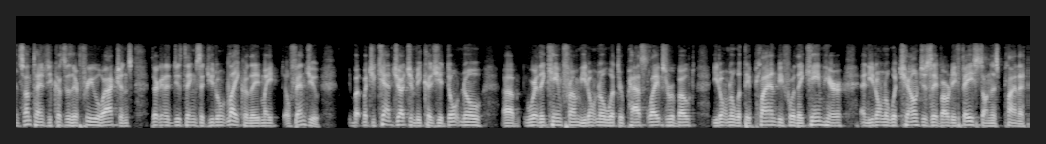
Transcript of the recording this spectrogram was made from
And sometimes, because of their free will actions, they're going to do things that you don't like, or they might offend you but but you can't judge them because you don't know uh, where they came from. You don't know what their past lives are about. You don't know what they planned before they came here, and you don't know what challenges they've already faced on this planet.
